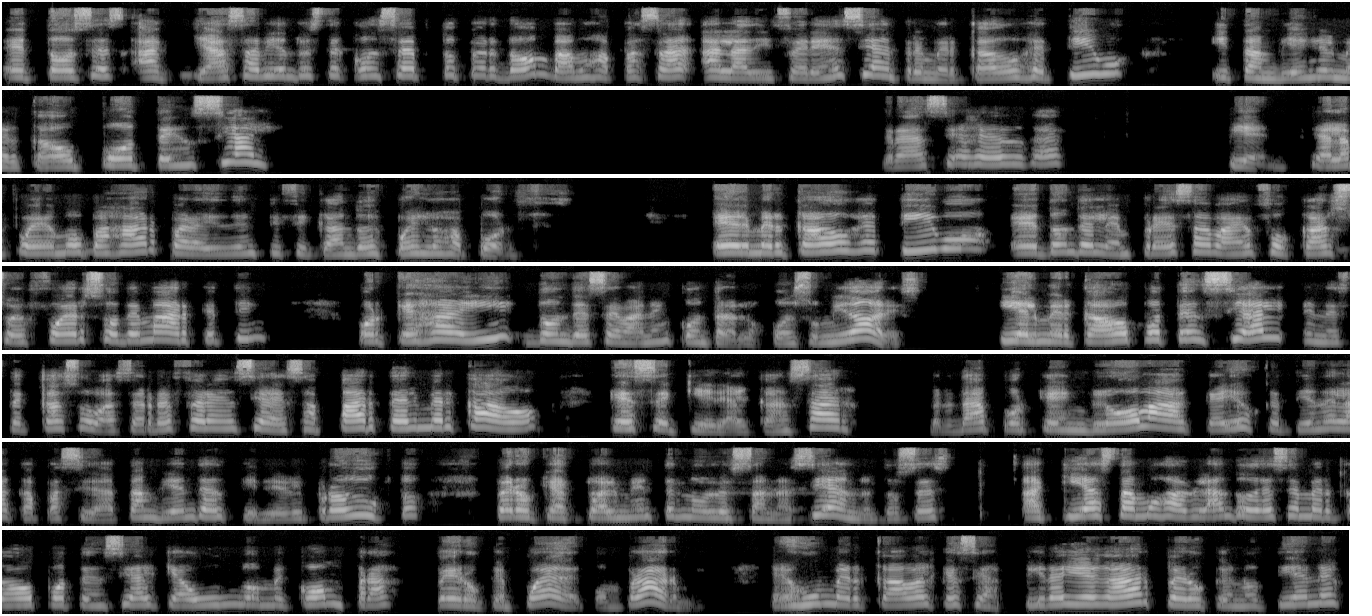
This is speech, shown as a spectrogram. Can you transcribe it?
Entonces, ya sabiendo este concepto, perdón, vamos a pasar a la diferencia entre mercado objetivo y también el mercado potencial. Gracias, Edgar. Bien, ya la podemos bajar para ir identificando después los aportes. El mercado objetivo es donde la empresa va a enfocar su esfuerzo de marketing porque es ahí donde se van a encontrar los consumidores. Y el mercado potencial, en este caso, va a hacer referencia a esa parte del mercado que se quiere alcanzar. ¿verdad? Porque engloba a aquellos que tienen la capacidad también de adquirir el producto, pero que actualmente no lo están haciendo. Entonces, aquí ya estamos hablando de ese mercado potencial que aún no me compra, pero que puede comprarme. Es un mercado al que se aspira a llegar, pero que no tiene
